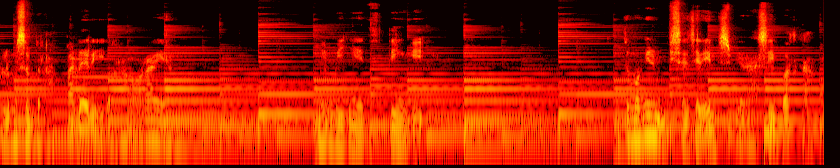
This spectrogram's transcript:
belum seberapa dari orang-orang yang mimpinya itu tinggi. Itu mungkin bisa jadi inspirasi buat kamu.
